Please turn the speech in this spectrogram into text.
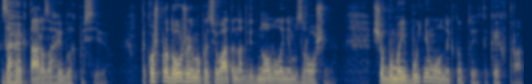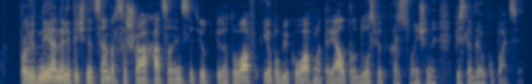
за гектар загиблих посівів. Також продовжуємо працювати над відновленням зрошення, щоб у майбутньому уникнути таких втрат. Провідний аналітичний центр США Hudson Institute підготував і опублікував матеріал про досвід Херсонщини після деокупації.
